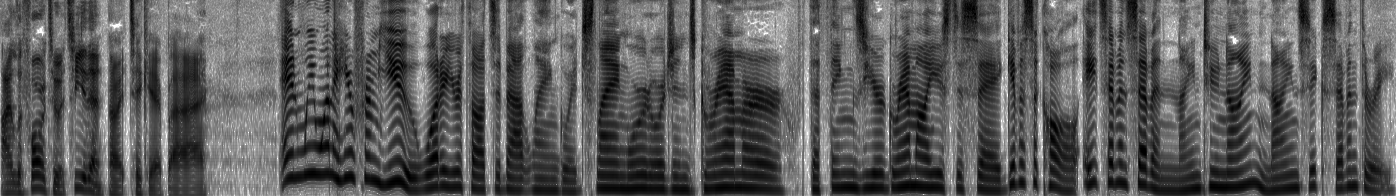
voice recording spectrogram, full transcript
I look forward to it. See you then. All right, take care. Bye. And we want to hear from you. What are your thoughts about language, slang, word origins, grammar, the things your grandma used to say? Give us a call, 877 929 9673.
